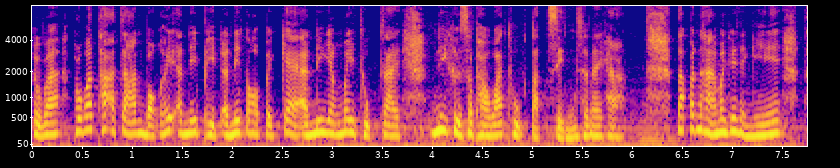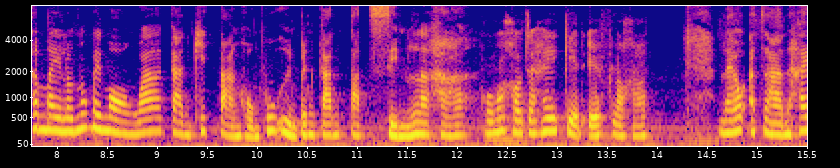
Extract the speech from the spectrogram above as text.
ถูกไหมเพราะว่าถ้าอาจารย์บอกเฮ้ยอันนี้ผิด อันนี้ต้องเอาไปแก้อันนี้ยังไม่ถูกใจ นี่คือสภาวะถูกตัดสินใช่ไหมคะแต่ปัญหามันคืออย่างนี้ทำไมเราต้องไปมองว่าการคิดต่างของผู้อื่นเป็นการตัดสินล่ะคะ เพราะว่าเขาจะให้เกรด F เหรอครับแล้วอาจารย์ให้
